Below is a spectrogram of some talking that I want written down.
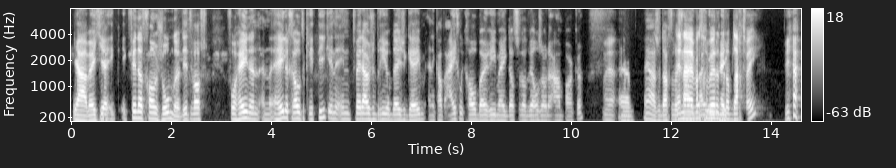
ja, weet je, ik, ik vind dat gewoon zonde. Dit was voorheen een, een hele grote kritiek in, in 2003 op deze game. En ik had eigenlijk gehoopt bij Remake dat ze dat wel zouden aanpakken. Ja, Ehm, maar ja, ze dachten En eh, wat gebeurde er op dag 2? Ja,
